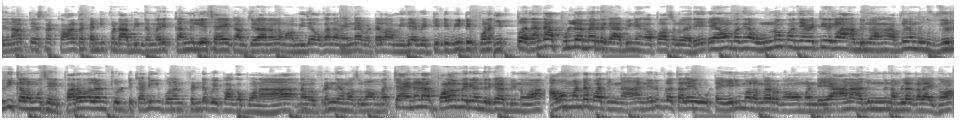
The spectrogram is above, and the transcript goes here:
எதுனா பேசினா காதை கட்டி பண்ணா அப்படின்ற மாதிரி கண்ணுலயே சேக காமிச்சிடும். அதனால நம்ம அமைதியாக உட்காந்து அவன் என்ன வெட்டலாம் அமைதியாக வெட்டிட்டு வீட்டுக்கு போனேன் இப்போ தாண்டா புள்ள மாதிரி இருக்கு? அப்படின்னு எங்க அப்பா சொல்லுவாரு. எங்க அம்மா பார்த்தீங்கன்னா இன்னும் கொஞ்சம் வெட்டி இருக்கலாம் அப்படின்னுவாங்க. அப்படி நம்மளுக்கு வெறி கிளம்பும். சரி பரவாயில்லன்னு சொல்லிட்டு கடைக்கு போலான்னு ஃப்ரெண்டை போய் பார்க்க போனா நம்ம ஃப்ரெண்டு நம்ம சொல்லுவான் மச்சா என்னடா பழம் மாதிரி வந்திருக்கு? அப்படின்னுவான். அவன் மண்டை பார்த்தீங்கன்னா நெருப்புல தலையை விட்ட எரிமலை மாதிரி இருக்கும் அவன் மண்டையை. ஆனால் அது வந்து நம்மள கலாய்க்கும்.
